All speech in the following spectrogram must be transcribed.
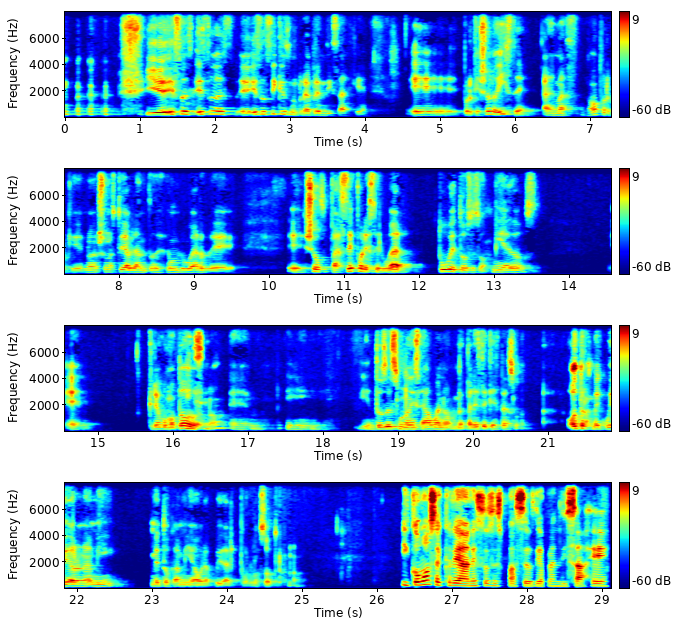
y eso, es, eso, es, eso sí que es un reaprendizaje. Eh, porque yo lo hice, además, ¿no? Porque no, yo no estoy hablando desde un lugar de... Eh, yo pasé por ese lugar, tuve todos esos miedos, eh, creo como todos, ¿no? Y, y, entonces uno dice, ah, bueno, me parece que estas, otros me cuidaron a mí, me toca a mí ahora cuidar por los otros, ¿no? ¿Y cómo se crean esos espacios de aprendizaje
